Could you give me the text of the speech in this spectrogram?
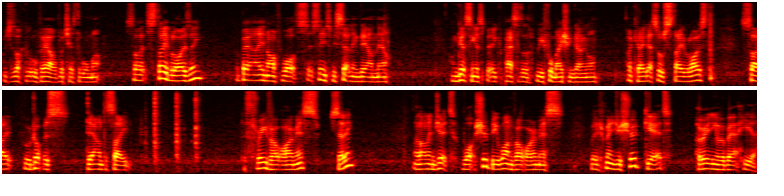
Which is like a little valve which has to warm up. So it's stabilising. About 8.5 watts. It seems to be settling down now. I'm guessing it's a bit of capacitor reformation going on. Okay, that's all stabilised. So we'll drop this down to say the 3 volt RMS setting. And I'll inject what should be 1 volt RMS. Which means you should get a reading of about here.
